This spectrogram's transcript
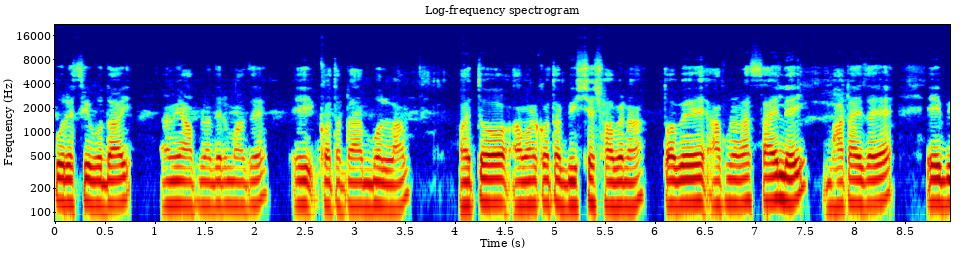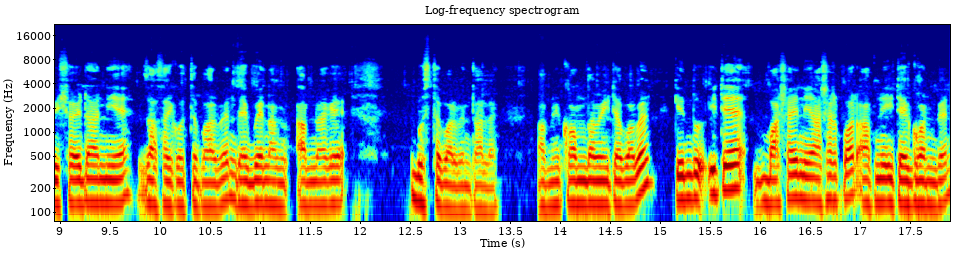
পড়েছি বোধহয়, আমি আপনাদের মাঝে এই কথাটা বললাম। হয়তো আমার কথা বিশ্বাস হবে না, তবে আপনারা চাইলেই ভাটায় যেয়ে এই বিষয়টা নিয়ে যাচাই করতে পারবেন। দেখবেন আপনাকে বুঝতে পারবেন তাহলে। আপনি কম দামে ইটা পাবেন, কিন্তু ইটে বাসায় নিয়ে আসার পর আপনি ইটে গণবেন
